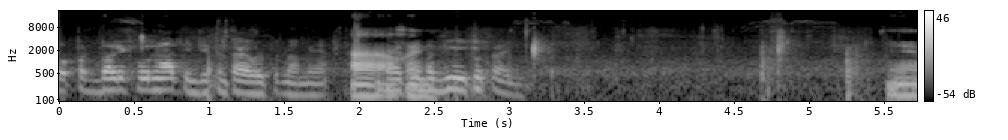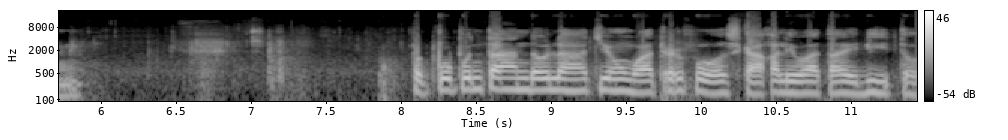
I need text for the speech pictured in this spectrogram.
So pagbalik po natin, dito tayo ulit mamaya. Ah, okay. okay. mag-iikot tayo. Yan. Pagpupuntahan daw lahat yung waterfalls, kakaliwa tayo dito.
